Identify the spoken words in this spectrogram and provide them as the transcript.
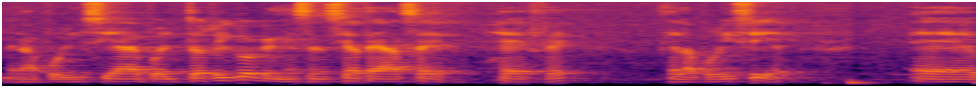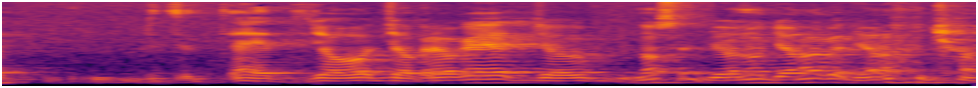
de la policía de Puerto Rico, que en esencia te hace jefe de la policía. Eh, eh, yo, yo creo que yo no sé, yo no, yo no, yo, yo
